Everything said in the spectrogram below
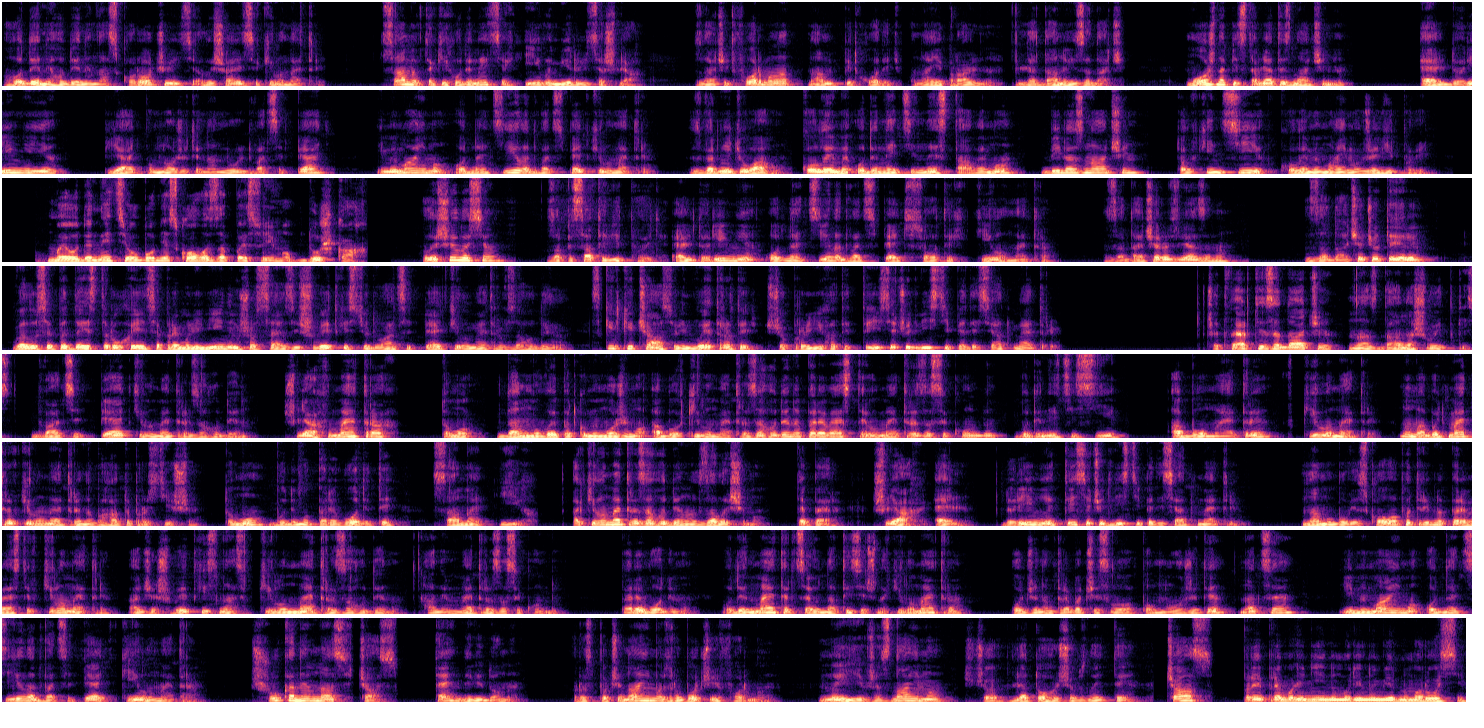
Години години в нас скорочуються, лишаються кілометри. Саме в таких одиницях і вимірюється шлях. Значить, формула нам підходить, вона є правильною для даної задачі. Можна підставляти значення. L дорівнює 5 помножити на 0,25 і ми маємо 1,25 км. Зверніть увагу, коли ми одиниці не ставимо біля значень, то в кінці, коли ми маємо вже відповідь, ми одиниці обов'язково записуємо в дужках. Лишилося записати відповідь L дорівнює 1,25 км. Задача розв'язана. Задача 4. Велосипедист рухається прямолінійним шосе зі швидкістю 25 км за годину. Скільки часу він витратить, щоб проїхати 1250 метрів? Четвертій задачі нас дана швидкість 25 км за годину. Шлях в метрах, тому в даному випадку ми можемо або в кілометри за годину перевести в метри за секунду в одиниці Сі, або метри в кілометри. Ну, мабуть, метри в кілометри набагато простіше. Тому будемо переводити саме їх. А кілометри за годину залишимо. Тепер шлях L дорівнює 1250 метрів. Нам обов'язково потрібно перевести в кілометри, адже швидкість нас в кілометрах за годину, а не в метрах за секунду. Переводимо. 1 метр це 1 тисячна кілометра. Отже, нам треба число помножити на це. І ми маємо 1,25 кілометра. Шукане в нас час. Те невідоме. Розпочинаємо з робочої формули. Ми її вже знаємо, що для того, щоб знайти час при прямолінійному рівномірному русі,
